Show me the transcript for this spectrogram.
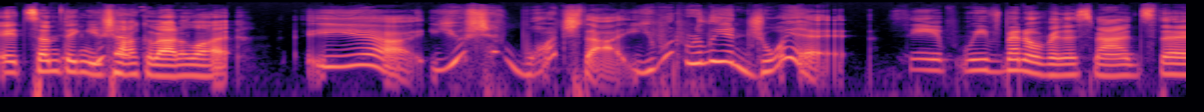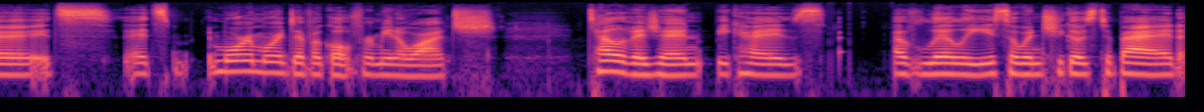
it's something you You should- talk about a lot. Yeah, you should watch that. You would really enjoy it. See, we've been over this, Mads. The it's it's more and more difficult for me to watch television because of Lily. So when she goes to bed,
